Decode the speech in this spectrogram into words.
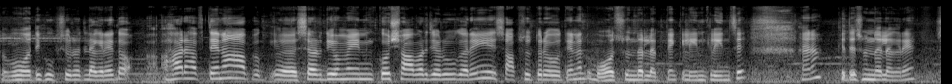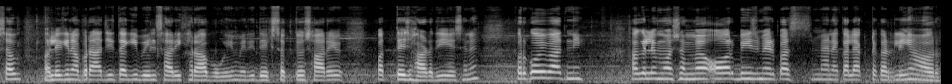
तो बहुत ही खूबसूरत लग रहे हैं। तो हर हफ़्ते ना आप सर्दियों में इनको शावर ज़रूर करें। ये साफ़ सुथरे होते हैं ना तो बहुत सुंदर लगते हैं क्लीन क्लीन से, है ना? कितने सुंदर लग रहे हैं सब। और लेकिन अपराजिता की बेल सारी ख़राब हो गई मेरी, देख सकते हो, सारे पत्ते झाड़ दिए इसने। पर कोई बात नहीं, अगले मौसम में और बीज मेरे पास मैंने कलेक्ट कर लिए और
